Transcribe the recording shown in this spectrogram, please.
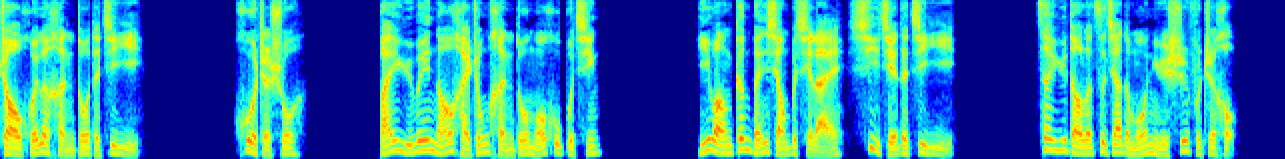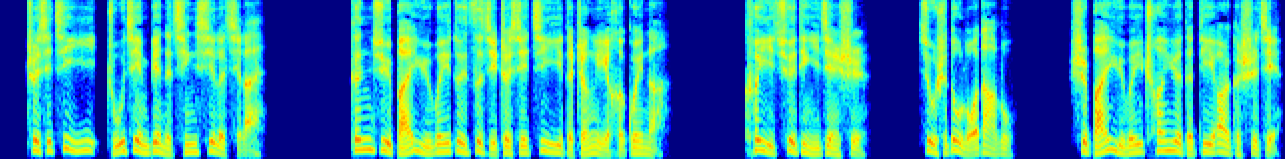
找回了很多的记忆，或者说，白雨薇脑海中很多模糊不清、以往根本想不起来细节的记忆，在遇到了自家的魔女师傅之后，这些记忆逐渐变得清晰了起来。根据白雨薇对自己这些记忆的整理和归纳，可以确定一件事，就是斗罗大陆。是白羽薇穿越的第二个世界，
